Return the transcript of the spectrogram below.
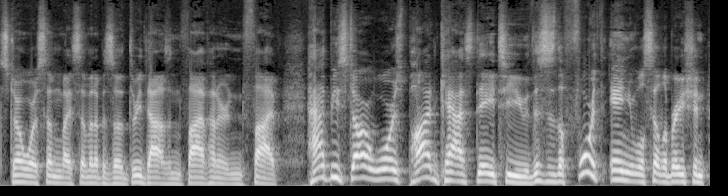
Star Wars 7x7 episode 3505. Happy Star Wars Podcast Day to you. This is the fourth annual celebration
